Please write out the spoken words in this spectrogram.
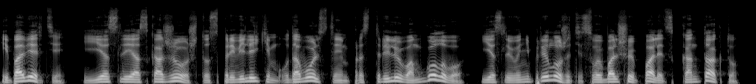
И поверьте, если я скажу, что с превеликим удовольствием прострелю вам голову, если вы не приложите свой большой палец к контакту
